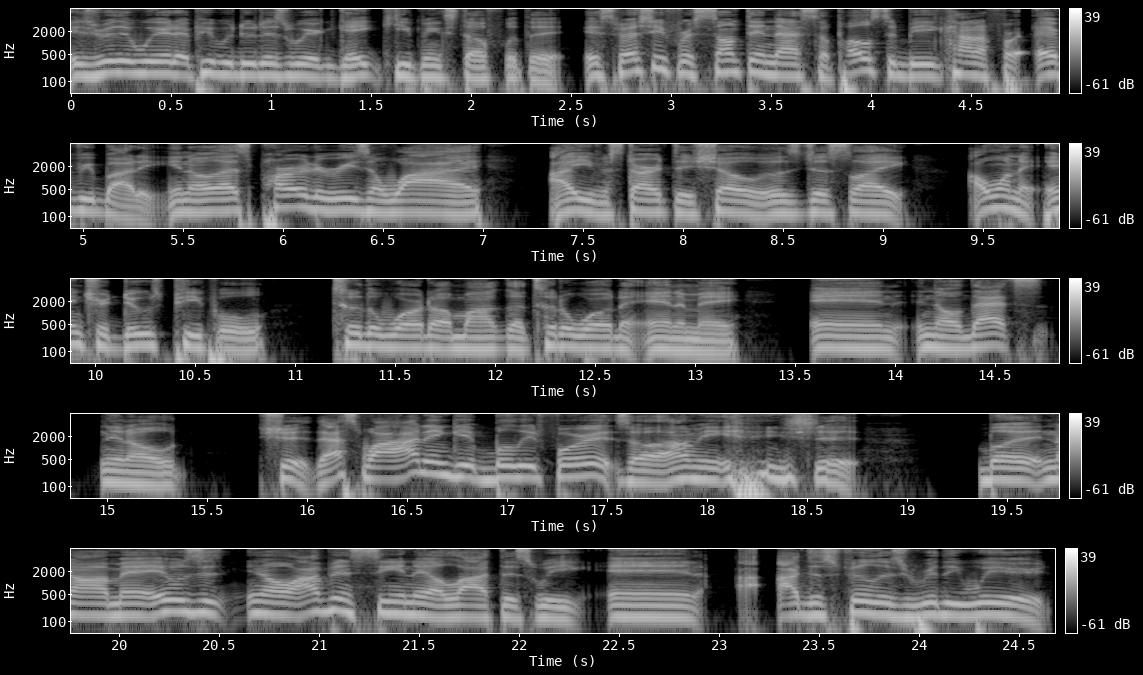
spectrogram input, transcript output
It's really weird that people do this weird gatekeeping stuff with it, especially for something that's supposed to be kind of for everybody. You know, that's part of the reason why I even started this show. It was just like I want to introduce people to the world of manga, to the world of anime. And you know, that's you know, shit. That's why I didn't get bullied for it. So I mean, shit. But nah, man, it was just, you know, I've been seeing it a lot this week, and I just feel it's really weird.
